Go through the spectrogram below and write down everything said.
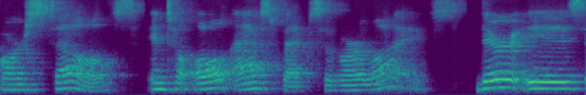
ourselves into all aspects of our lives. There is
